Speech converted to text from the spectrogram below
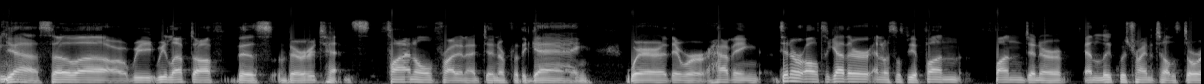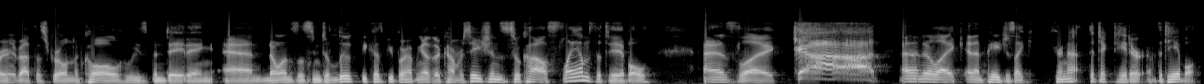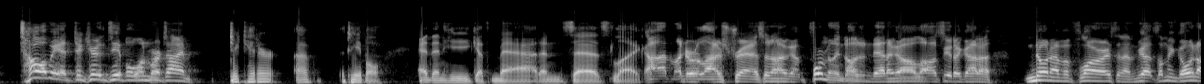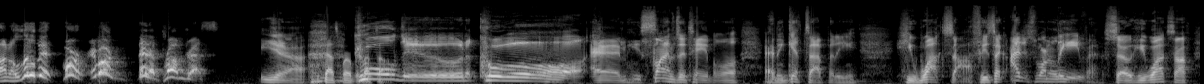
Yeah, so uh, we we left off this very tense final Friday night dinner for the gang, where they were having dinner all together, and it was supposed to be a fun fun dinner. And Luke was trying to tell the story about this girl Nicole who he's been dating, and no one's listening to Luke because people are having other conversations. So Kyle slams the table, and it's like, God! And then they're like, and then Paige is like, You're not the dictator of the table. Tell me a dictator of the table one more time. Dictator of the table. And then he gets mad and says, like, I'm under a lot of stress and I've got $4 million in debt. I got a lawsuit. I got a, don't have a florist and I've got something going on a little bit more important than a prom dress. Yeah. That's where cool dude, cool. And he slams the table and he gets up and he he walks off. He's like, I just want to leave. So he walks off,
